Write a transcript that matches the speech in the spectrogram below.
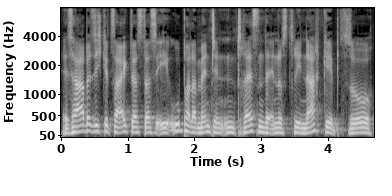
Es habe sich gezeigt, dass das EU-Parlament den Interessen der Industrie nachgibt, so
